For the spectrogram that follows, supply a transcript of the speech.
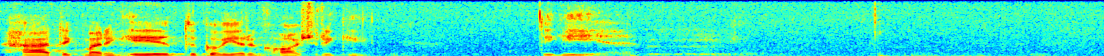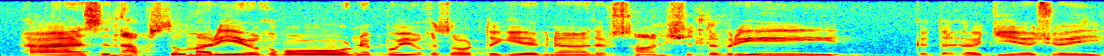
Hat ik maar een heel te koeer een kashriki. Die gee. An hapstal Maria gewoon na buchas orta géagna der sanse a brí go a hutí sé.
